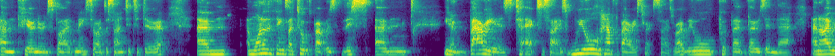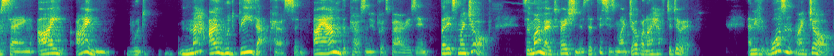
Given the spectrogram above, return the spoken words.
Um, fiona inspired me so i decided to do it. Um, and one of the things i talked about was this um, you know barriers to exercise. We all have the barriers to exercise right? We all put the, those in there. And i was saying i i'm would I would be that person. I am the person who puts barriers in, but it's my job. So my motivation is that this is my job and I have to do it. And if it wasn't my job,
